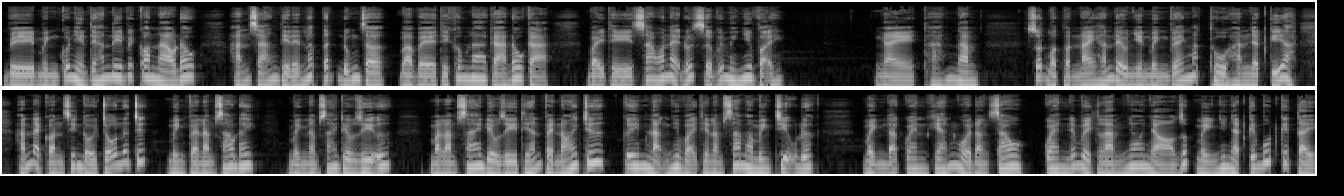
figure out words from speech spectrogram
Vì mình có nhìn thấy hắn đi với con nào đâu. Hắn sáng thì đến lớp đất đúng giờ, và về thì không la cả đâu cả. Vậy thì sao hắn lại đối xử với mình như vậy? Ngày tháng năm, suốt một tuần nay hắn đều nhìn mình với ánh mắt thù hằn nhật ký à? Hắn lại còn xin đổi chỗ nữa chứ. Mình phải làm sao đây? Mình làm sai điều gì ư? Mà làm sai điều gì thì hắn phải nói chứ. Cứ im lặng như vậy thì làm sao mà mình chịu được? Mình đã quen khi hắn ngồi đằng sau, quen những việc làm nho nhỏ giúp mình như nhặt cái bút cái tẩy.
